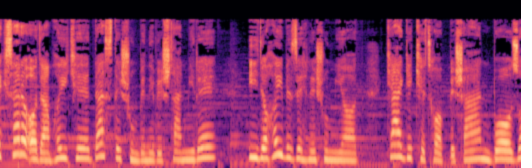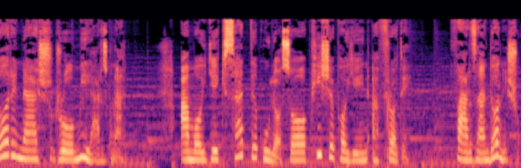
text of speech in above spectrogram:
اکثر آدم هایی که دستشون به نوشتن میره ایده هایی به ذهنشون میاد که اگه کتاب بشن بازار نشر رو میلرزونن. اما یک صد قولاسا پیش پای این افراده فرزندانشون.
